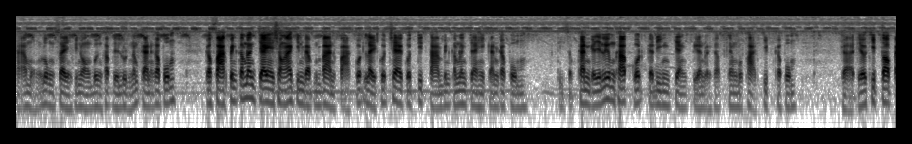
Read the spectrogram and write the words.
หาหมองลงใส่พี่น้องเบิ่งครับเดี๋ยวลุ้นน้ำกันครับผมก็ฝากเป็นกำลังใจให้ช่องอากินแบบบ้านๆฝากกดไลค์กดแชร์กดติดตามเป็นกำลังใจให้กันครับผม ที่สำคัญก็อย่าลืมครับกดกระดิ่งแจ้งเตือนไว้ครับจังบ่พลาดคลิปครับผมก็เดี๋ยวคลิปต่อไป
